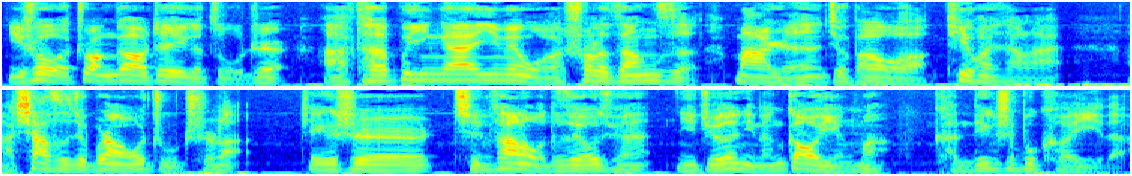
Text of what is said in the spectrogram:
你说我状告这个组织啊，他不应该因为我说了脏字骂人就把我替换下来啊，下次就不让我主持了，这个是侵犯了我的自由权。你觉得你能告赢吗？肯定是不可以的。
